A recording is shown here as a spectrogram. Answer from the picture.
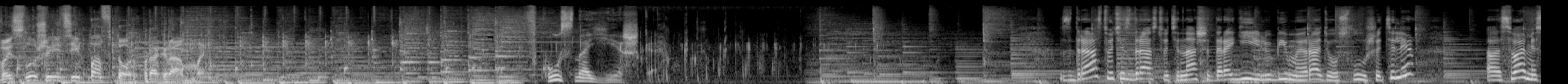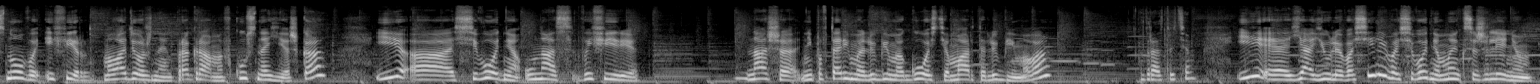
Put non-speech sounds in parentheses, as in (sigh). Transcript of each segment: Вы слушаете повтор программы. Вкусноежка. Здравствуйте, здравствуйте, наши дорогие и любимые радиослушатели. А, с вами снова эфир молодежной программы «Вкусноежка». И а, сегодня у нас в эфире наша неповторимая любимая гостья Марта Любимова. Здравствуйте. И э, я, Юлия Васильева. Сегодня мы, к сожалению,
